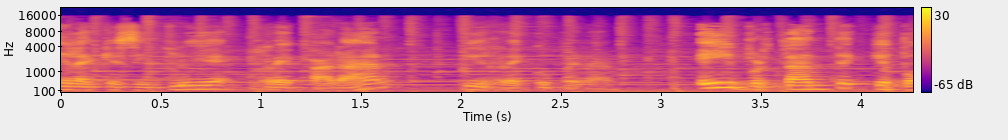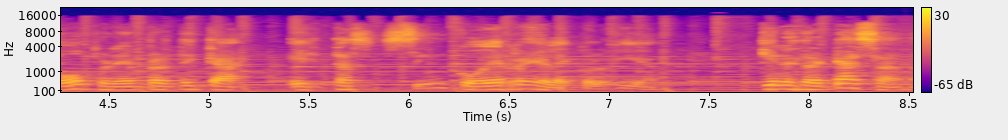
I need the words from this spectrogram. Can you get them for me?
en la que se incluye reparar y recuperar. Es importante que podamos poner en práctica estas 5R de la ecología, que en nuestra casa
